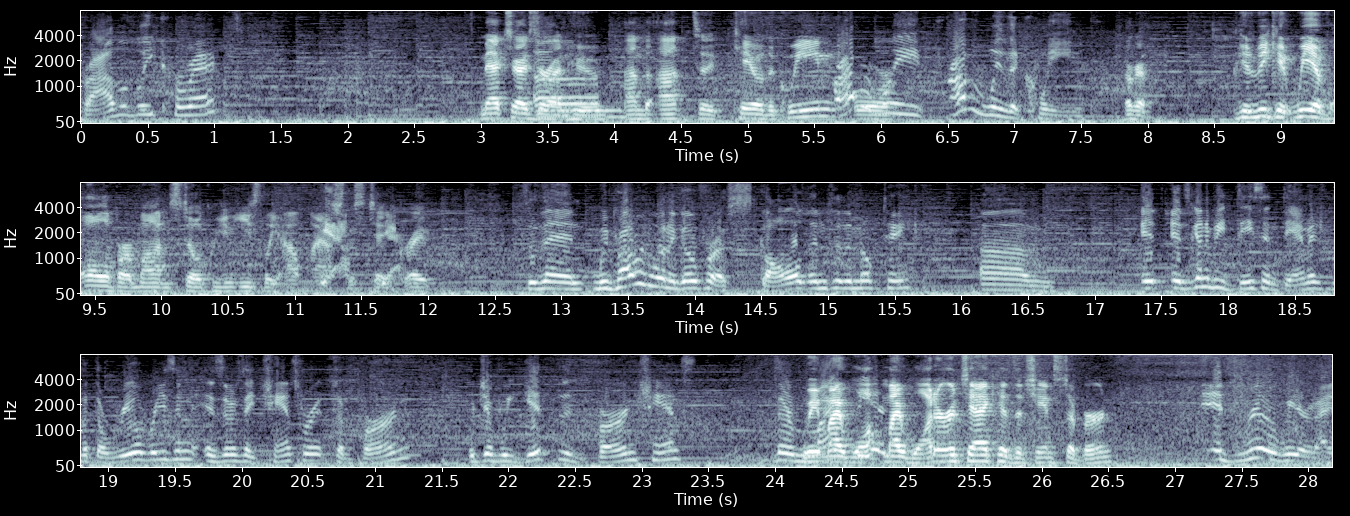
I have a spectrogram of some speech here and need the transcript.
probably correct. Max Geyser on who? Um, On the on to KO the Queen? Probably, probably the Queen. Okay. Because we can we have all of our Mons still, we can easily outlast Yeah, this tank, yeah. right? So then we probably want to go for a Scald into the Miltank. Um, it, it's going to be decent damage, but the real reason is there's a chance for it to burn. Which if we get the burn chance, there Wait, my wa- my water attack has a chance to burn? It's real weird, I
